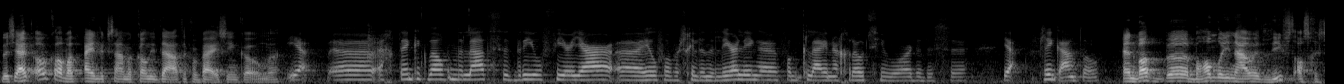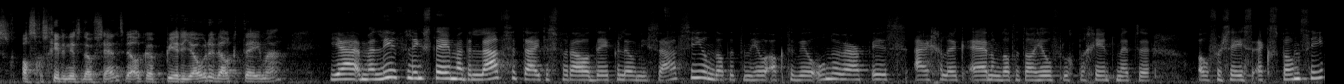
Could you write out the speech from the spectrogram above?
Dus jij hebt ook al wat eindexamenkandidaten voorbij zien komen? Ja, uh, echt denk ik wel van de laatste drie of vier jaar heel veel verschillende leerlingen van klein naar groot zien worden. Dus ja, flink aantal. En wat be behandel je nou het liefst als, ges als geschiedenisdocent? Welke periode, welk thema? Ja, mijn lievelingsthema de laatste tijd is vooral dekolonisatie, omdat het een heel actueel onderwerp is eigenlijk. En omdat het al heel vroeg begint met de overzeese expansie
